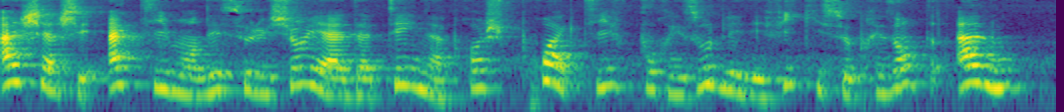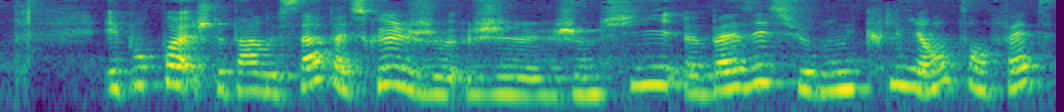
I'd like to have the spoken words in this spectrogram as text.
à chercher activement des solutions et à adapter une approche proactive pour résoudre les défis qui se présentent à nous. Et pourquoi je te parle de ça Parce que je, me suis basée sur une cliente en fait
